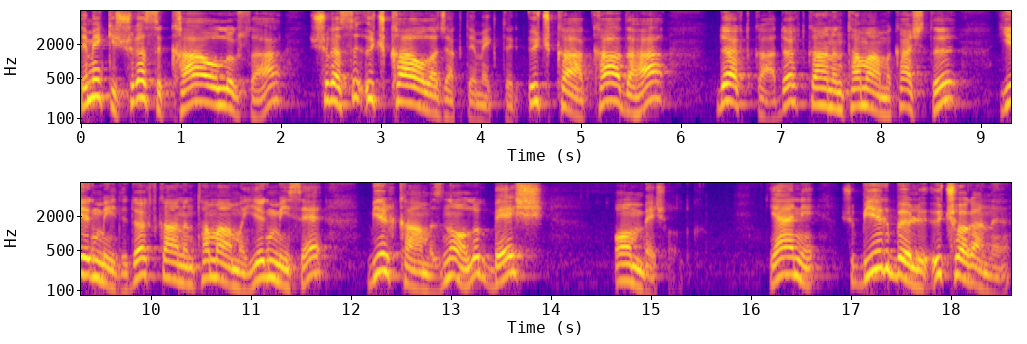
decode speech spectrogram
Demek ki şurası K olursa şurası 3K olacak demektir. 3K, K daha 4K. 4K'nın tamamı kaçtı? 20 idi. 4K'nın tamamı 20 ise 1K'mız ne olur? 5, 15 olduk. Yani şu 1 bölü 3 oranı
